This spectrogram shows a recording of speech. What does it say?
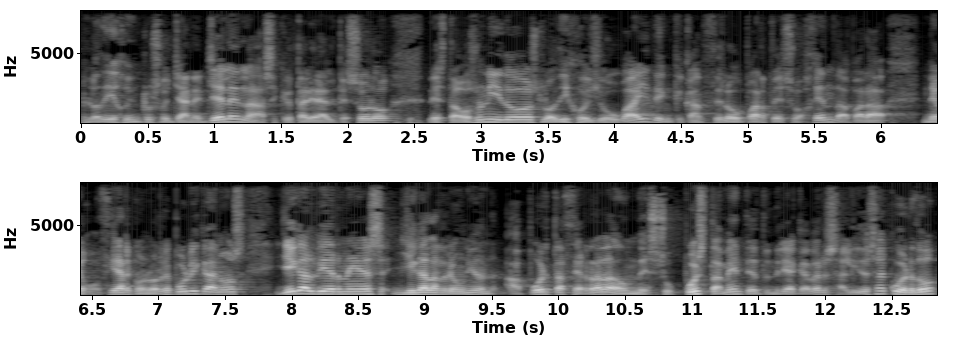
Lo dijo incluso Janet Yellen, la secretaria del Tesoro de Estados Unidos, lo dijo Joe Biden, que canceló parte de su agenda para negociar con los republicanos. Llega el viernes, llega la reunión a puerta cerrada donde supuestamente tendría que haber salido ese acuerdo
